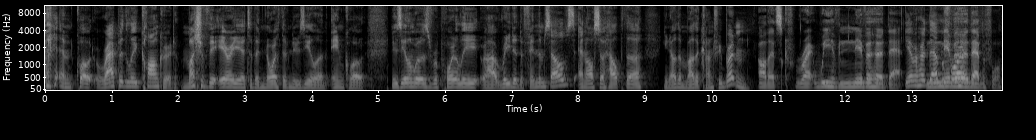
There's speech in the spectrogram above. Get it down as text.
and quote rapidly conquered much of the area to the north of New Zealand. End quote. New Zealand was reportedly uh, ready to defend themselves and also help the you know the mother country Britain. Oh, that's great. We have never heard that. You ever heard that before? Never before? heard that before.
